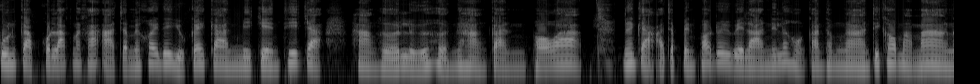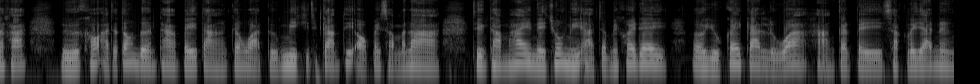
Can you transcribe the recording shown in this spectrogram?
คุณกับคนรักนะคะ อาจจะไม่ค่อยได้อยู่ใกล้กัน มีเกณฑ์ที่จะห่างเหินหรือเหินห่างกัน เพราะว่าเนื่องจากอาจจะเป็นเพราะด้วยเวลาในเรื่องของการทำงานที่เข้ามามากนะคะ หรือเขาอาจจะต้องเดินทางไปต่างจังหวัด หรือมีกิจกรรมที่ออกไปสัมมนา จึงทำให้ในช่วงนี้อาจจะไม่ค่อยได้อออยู่ใกล้กันหรือว่าห่างกันไปสักระยะหนึ่ง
